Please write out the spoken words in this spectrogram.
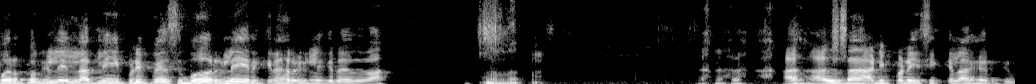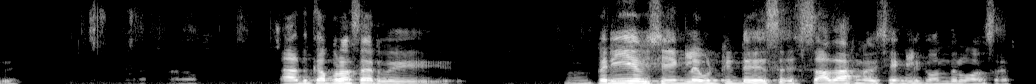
பொறுப்புகள் எல்லாத்துலயும் இப்படி பேசுபவர்களே இருக்கிறார்கள்ங்கிறது தான் அதுதான் அடிப்படை சிக்கலாக இருக்குது. அதுக்கப்புறம் சார் பெரிய விஷயங்களை விட்டுட்டு சாதாரண விஷயங்களுக்கு வந்துருவோம் சார்.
